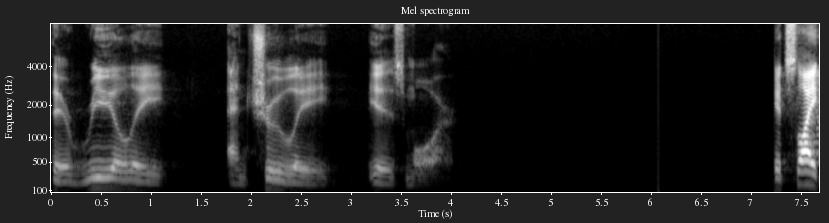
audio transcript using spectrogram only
there really and truly is more? It's like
